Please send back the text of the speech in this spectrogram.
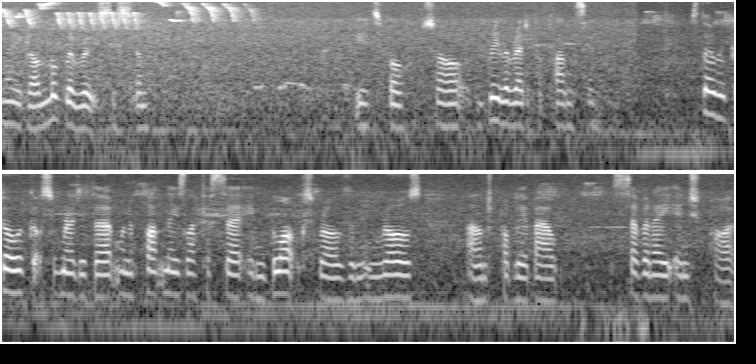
There you go. Lovely root system beautiful. So really ready for planting. So there we go we've got some ready there. I'm going to plant these like I said in blocks rather than in rows and probably about seven, eight inch apart.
